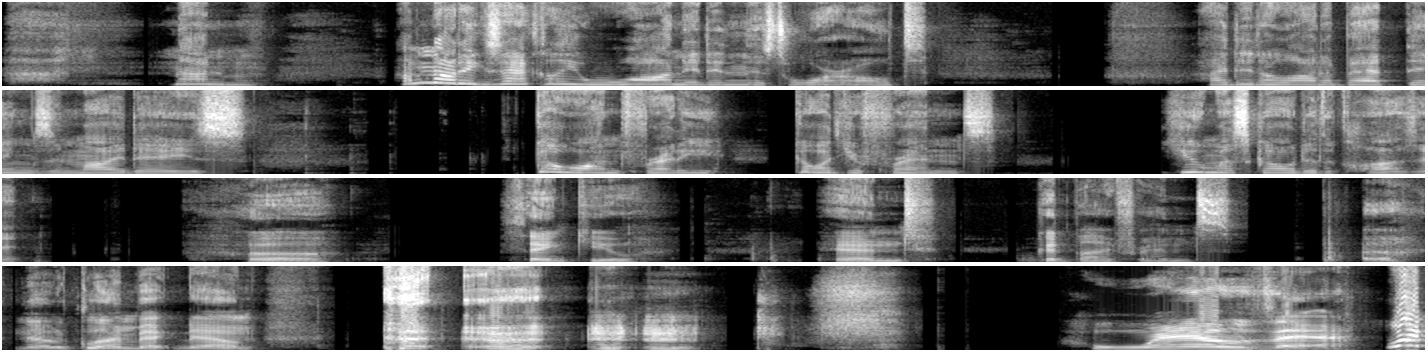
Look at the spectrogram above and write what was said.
not I'm not exactly wanted in this world. I did a lot of bad things in my days. Go on, Freddy. Go with your friends. You must go to the closet. Uh, thank you. And goodbye, friends. Uh, now to climb back down. Well, there. What?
